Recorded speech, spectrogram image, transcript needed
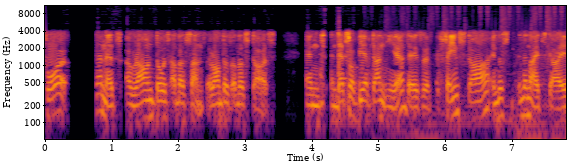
for planets around those other suns, around those other stars. And, and that's what we have done here. There's a, a faint star in the, in the night sky,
